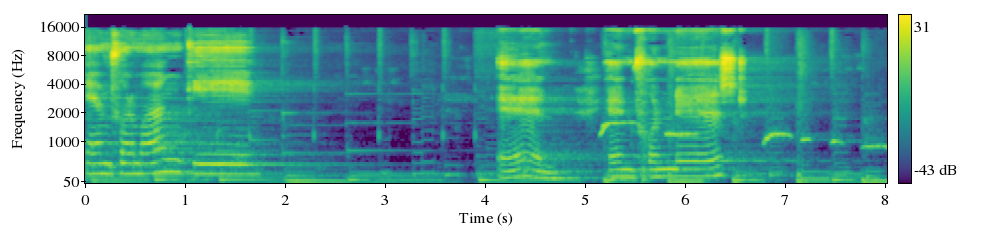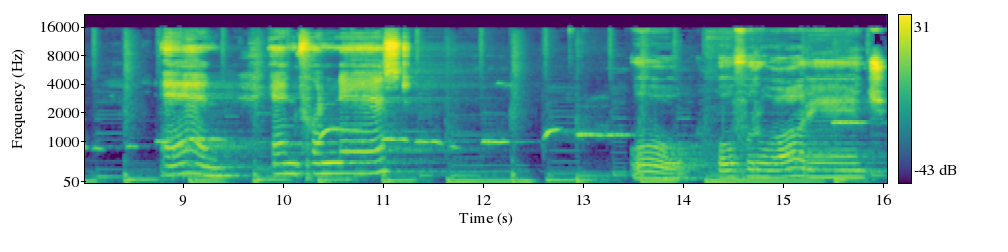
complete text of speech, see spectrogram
M for monkey. N. N for nest. N. N for nest. O. O for orange.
